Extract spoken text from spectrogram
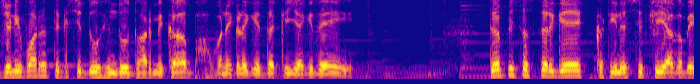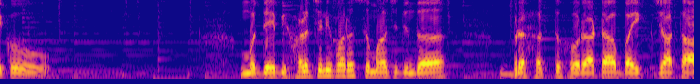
ಜನಿವಾರ ತೆಗೆಸಿದ್ದು ಹಿಂದೂ ಧಾರ್ಮಿಕ ಭಾವನೆಗಳಿಗೆ ಧಕ್ಕೆಯಾಗಿದೆ ತಪ್ಪಿಸಸ್ಥರಿಗೆ ಕಠಿಣ ಶಿಕ್ಷೆಯಾಗಬೇಕು ಮುದ್ದೇಬಿಹಾಳ ಜನಿವಾರ ಸಮಾಜದಿಂದ ಬೃಹತ್ ಹೋರಾಟ ಬೈಕ್ ಜಾಥಾ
